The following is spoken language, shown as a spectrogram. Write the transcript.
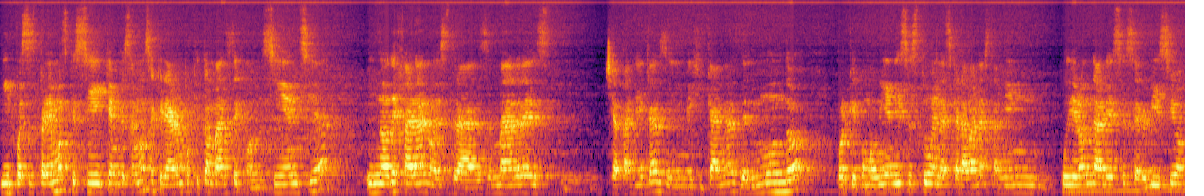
y pues esperemos que sí, que empecemos a crear un poquito más de conciencia y no dejar a nuestras madres chiapanecas y mexicanas del mundo, porque como bien dices tú, en las caravanas también pudieron dar ese servicio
